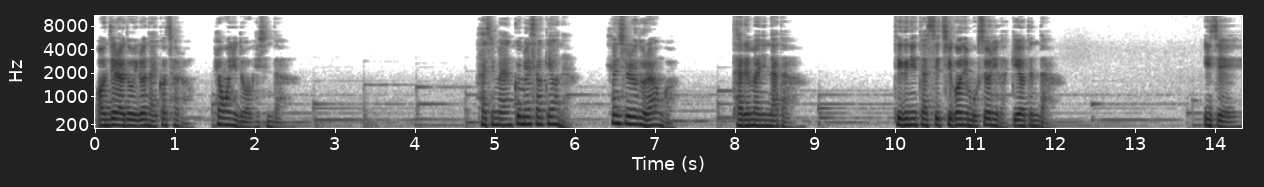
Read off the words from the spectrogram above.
언제라도 일어날 것처럼 평온히 누워 계신다. 하지만 꿈에서 깨어나 현실로 돌아온 것 다름 아닌 나다. 디그니타스 직원의 목소리가 끼어든다. 이제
